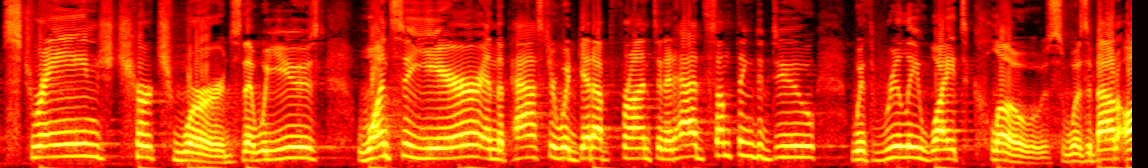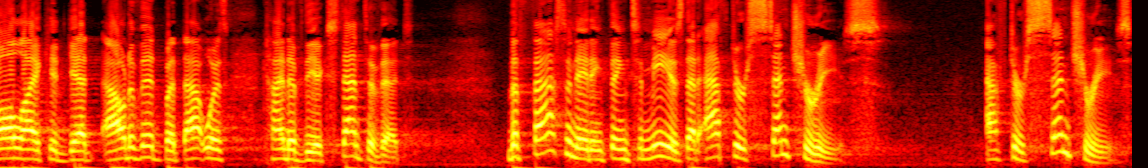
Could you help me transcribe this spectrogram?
strange church words that we used once a year, and the pastor would get up front, and it had something to do with really white clothes, was about all I could get out of it, but that was kind of the extent of it. The fascinating thing to me is that after centuries, after centuries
